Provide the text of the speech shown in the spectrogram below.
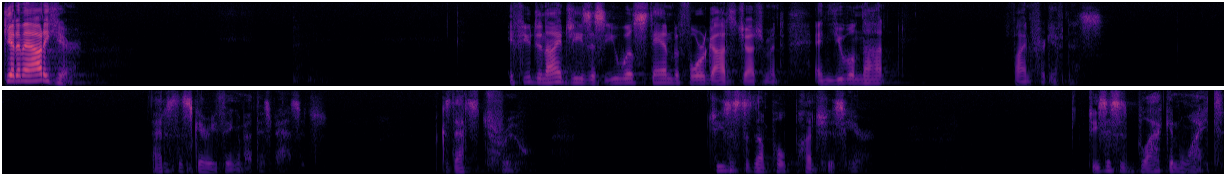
Get him out of here. If you deny Jesus, you will stand before God's judgment and you will not find forgiveness. That is the scary thing about this passage, because that's true. Jesus does not pull punches here. Jesus is black and white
